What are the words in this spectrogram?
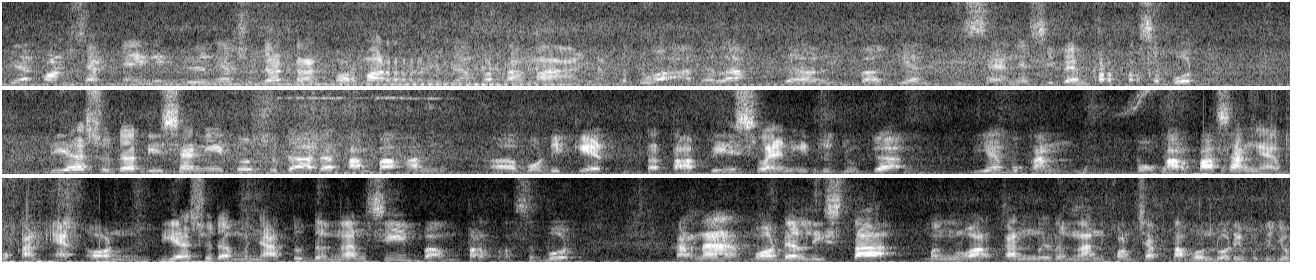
dia konsepnya ini grillnya sudah transformer. Itu yang pertama. Yang kedua adalah dari bagian desainnya si bumper tersebut, dia sudah desainnya itu sudah ada tambahan uh, body kit. Tetapi selain itu juga dia bukan bongkar pasang ya, bukan add-on. Dia sudah menyatu dengan si bumper tersebut. Karena model Lista mengeluarkan dengan konsep tahun 2017,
